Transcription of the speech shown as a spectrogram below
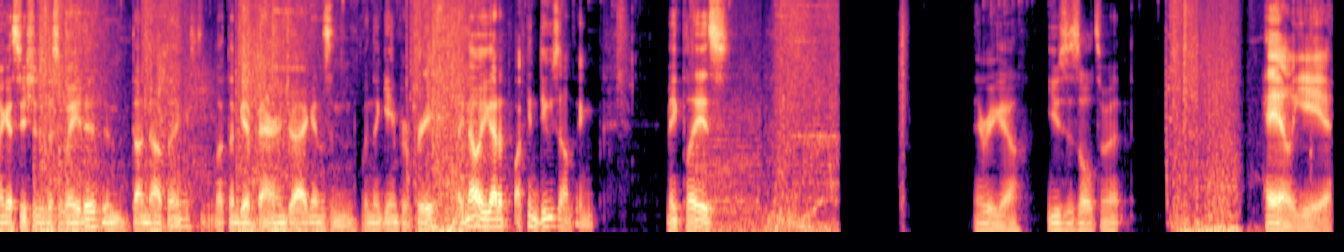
I guess we should have just waited and done nothing. Let them get Baron Dragons and win the game for free. Like, no, you gotta fucking do something. Make plays. There we go. Use his ultimate. Hell yeah.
